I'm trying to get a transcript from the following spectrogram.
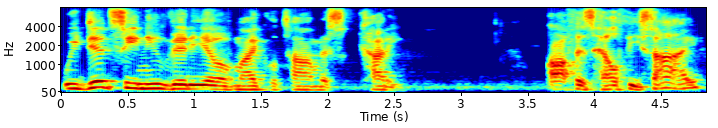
we did see new video of Michael Thomas cutting off his healthy side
